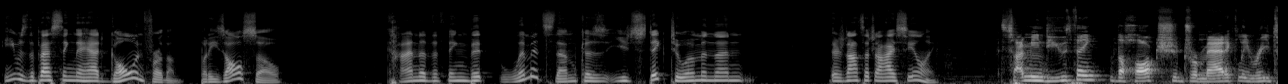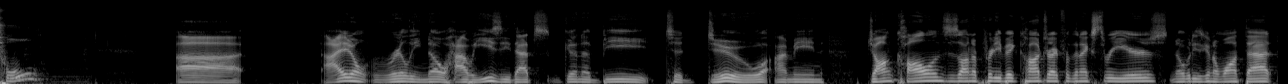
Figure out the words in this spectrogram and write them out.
He was the best thing they had going for them, but he's also kind of the thing that limits them because you stick to him and then there's not such a high ceiling. So, I mean, do you think the Hawks should dramatically retool? Uh, I don't really know how easy that's going to be to do. I mean, John Collins is on a pretty big contract for the next three years. Nobody's going to want that.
